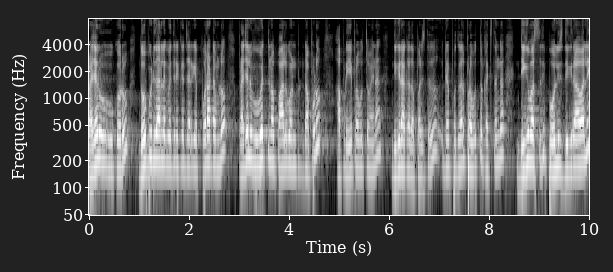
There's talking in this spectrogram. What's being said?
ప్రజలు ఊకోరు. దోపిడీదారులకు వ్యతిరేకంగా జరిగే పోరాటంలో ప్రజలు ఉవ్వెత్తున పాల్గొంటున్నప్పుడు అప్పుడు ఏ ప్రభుత్వమైనా దిగిరాక తప్పనిస్తుంది రేపు పొద్దుగాల ప్రభుత్వం ఖచ్చితంగా దిగి వస్తుంది పోలీస్ దిగి రావాలి.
